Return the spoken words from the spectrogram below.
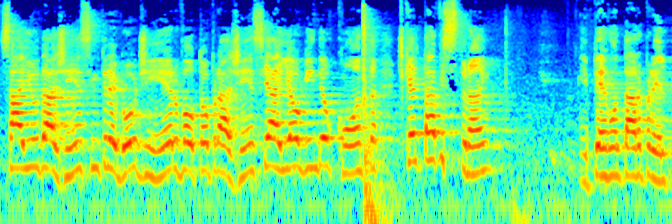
saiu da agência, entregou o dinheiro, voltou para a agência e aí alguém deu conta de que ele estava estranho. E perguntaram para ele:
